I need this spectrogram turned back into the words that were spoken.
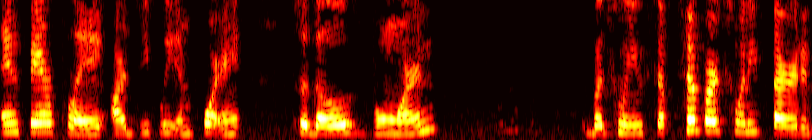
and fair play are deeply important to those born between September 23rd and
